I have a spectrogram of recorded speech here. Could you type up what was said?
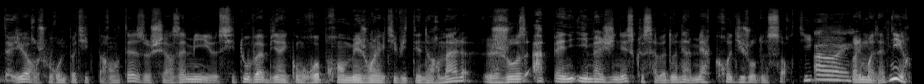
D'ailleurs, j'ouvre une petite parenthèse, chers amis, euh, si tout va bien et qu'on reprend mes joints activité normale, j'ose à peine imaginer ce que ça va donner un mercredi jour de sortie ah dans les mois à venir.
